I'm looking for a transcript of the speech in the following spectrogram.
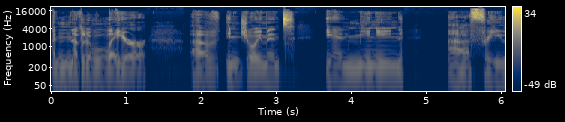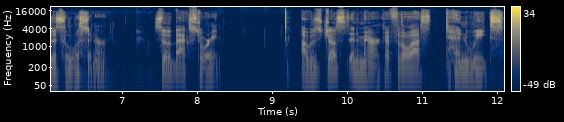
another layer of enjoyment and meaning uh, for you as a listener. So, the backstory I was just in America for the last 10 weeks,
